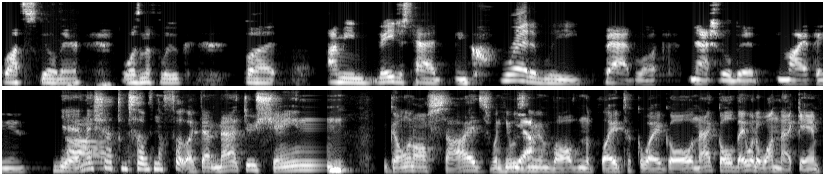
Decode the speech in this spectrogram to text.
lots of skill there. It wasn't a fluke, but I mean they just had incredibly bad luck. Nashville did, in my opinion. Yeah, and they uh, shot themselves in the foot like that. Matt Duchene going off sides when he wasn't yeah. even involved in the play took away a goal, and that goal they would have won that game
